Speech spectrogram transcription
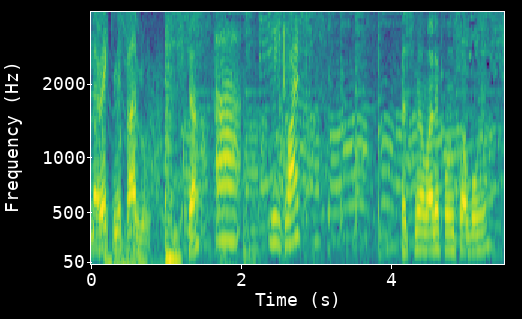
मैं एक मिसाल हूँ। क्या? वेट सच में हमारे फ़ोन स्वैप होंगे।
